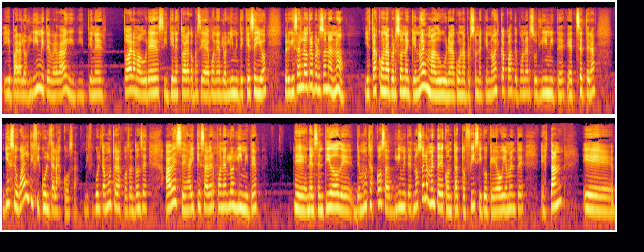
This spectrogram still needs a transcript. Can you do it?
y para los límites, ¿verdad? Y, y tienes toda la madurez y tienes toda la capacidad de poner los límites, qué sé yo, pero quizás la otra persona no. Y estás con una persona que no es madura, con una persona que no es capaz de poner sus límites, etcétera, y eso igual dificulta las cosas, dificulta mucho las cosas. Entonces, a veces hay que saber poner los límites eh, en el sentido de, de muchas cosas, límites no solamente de contacto físico, que obviamente están, eh,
